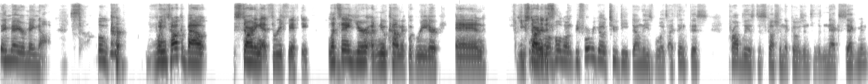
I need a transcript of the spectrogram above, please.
they may or may not. So When you talk about starting at 350, let's say you're a new comic book reader and you started hold a- on, hold on. Before we go too deep down these woods, I think this probably is discussion that goes into the next segment.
